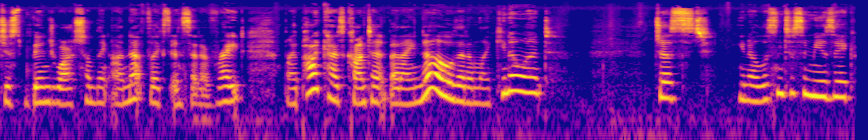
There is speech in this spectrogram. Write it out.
just binge watch something on Netflix instead of write my podcast content. But I know that I'm like, you know what? Just, you know, listen to some music,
